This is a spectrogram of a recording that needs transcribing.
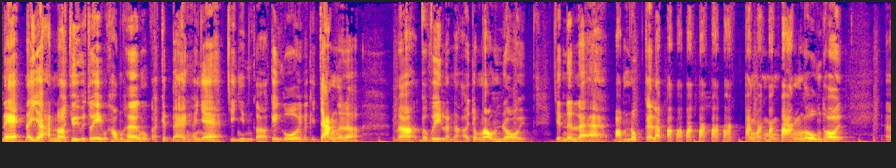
Nè nãy giờ anh nói chuyện với tụi em không hề có cả kịch bản rồi nha chỉ nhìn có cái gối với cái chân thôi đó. Đó bởi vì là nó ở trong máu mình rồi. Cho nên là bấm nút cái là bạc bạc bạc bạc bạc bạc bằng bằng bằng bằng luôn thôi. Đó,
